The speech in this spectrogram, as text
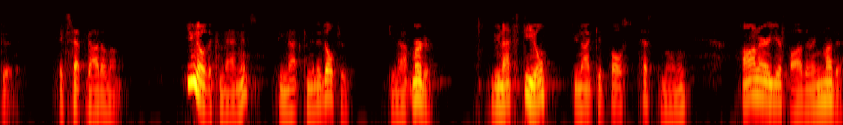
good except God alone. You know the commandments. Do not commit adultery. Do not murder. Do not steal. Do not give false testimony. Honor your father and mother.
